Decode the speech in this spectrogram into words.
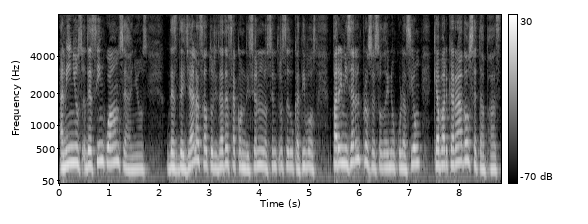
a niños de 5 a 11 años. Desde ya las autoridades acondicionan los centros educativos para iniciar el proceso de inoculación que abarcará dos etapas.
